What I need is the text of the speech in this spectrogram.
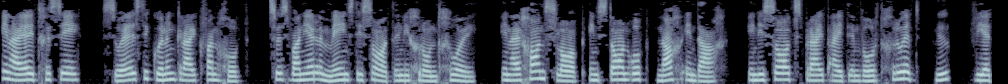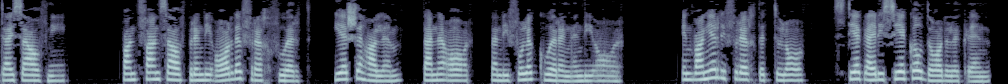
En hij het gesê, so is die koninkrijk van God, soos wanneer een mens die saad in die grond gooi, en hij gaan slaap en staan op, nacht en dag, en die saad spreidt uit en wordt groot, hoe, weet hij zelf niet. Want vanzelf brengt die aarde vrug voort, eerst een halm, dan een aard, dan die volle koring in die aar. En wanneer die vrucht het toelaat, steek hy die sekel dadelijk in,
